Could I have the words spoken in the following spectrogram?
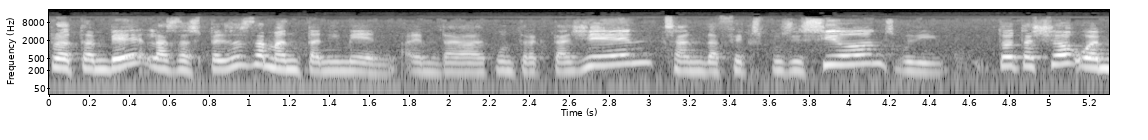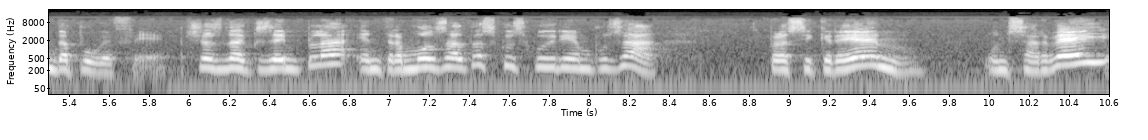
però també les despeses de manteniment. Hem de contractar gent, s'han de fer exposicions, vull dir, tot això ho hem de poder fer. Això és un exemple entre molts altres que us podríem posar. Però si creem un servei,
